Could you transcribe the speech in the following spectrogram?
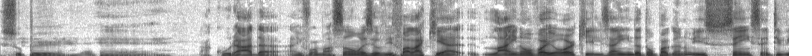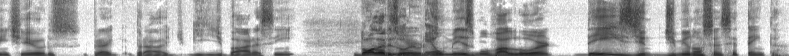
super é, acurada a informação, mas eu vi falar que a, lá em Nova York eles ainda estão pagando isso, 100, 120 euros para gig de bar assim. Dólares ou euros? É o mesmo valor desde de 1970.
